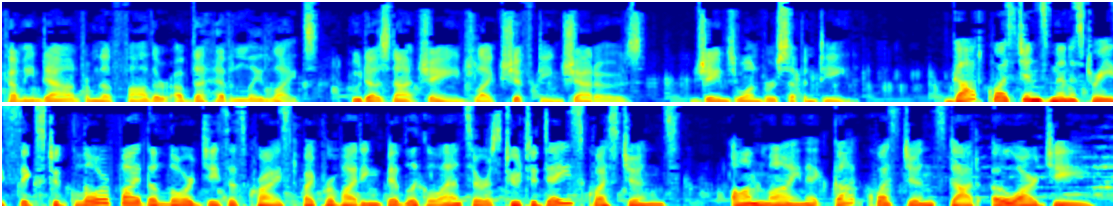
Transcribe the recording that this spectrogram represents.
coming down from the Father of the heavenly lights, who does not change like shifting shadows. James 1 verse 17. Got Questions Ministry seeks to glorify the Lord Jesus Christ by providing biblical answers to today's questions. Online at GotQuestions.org.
